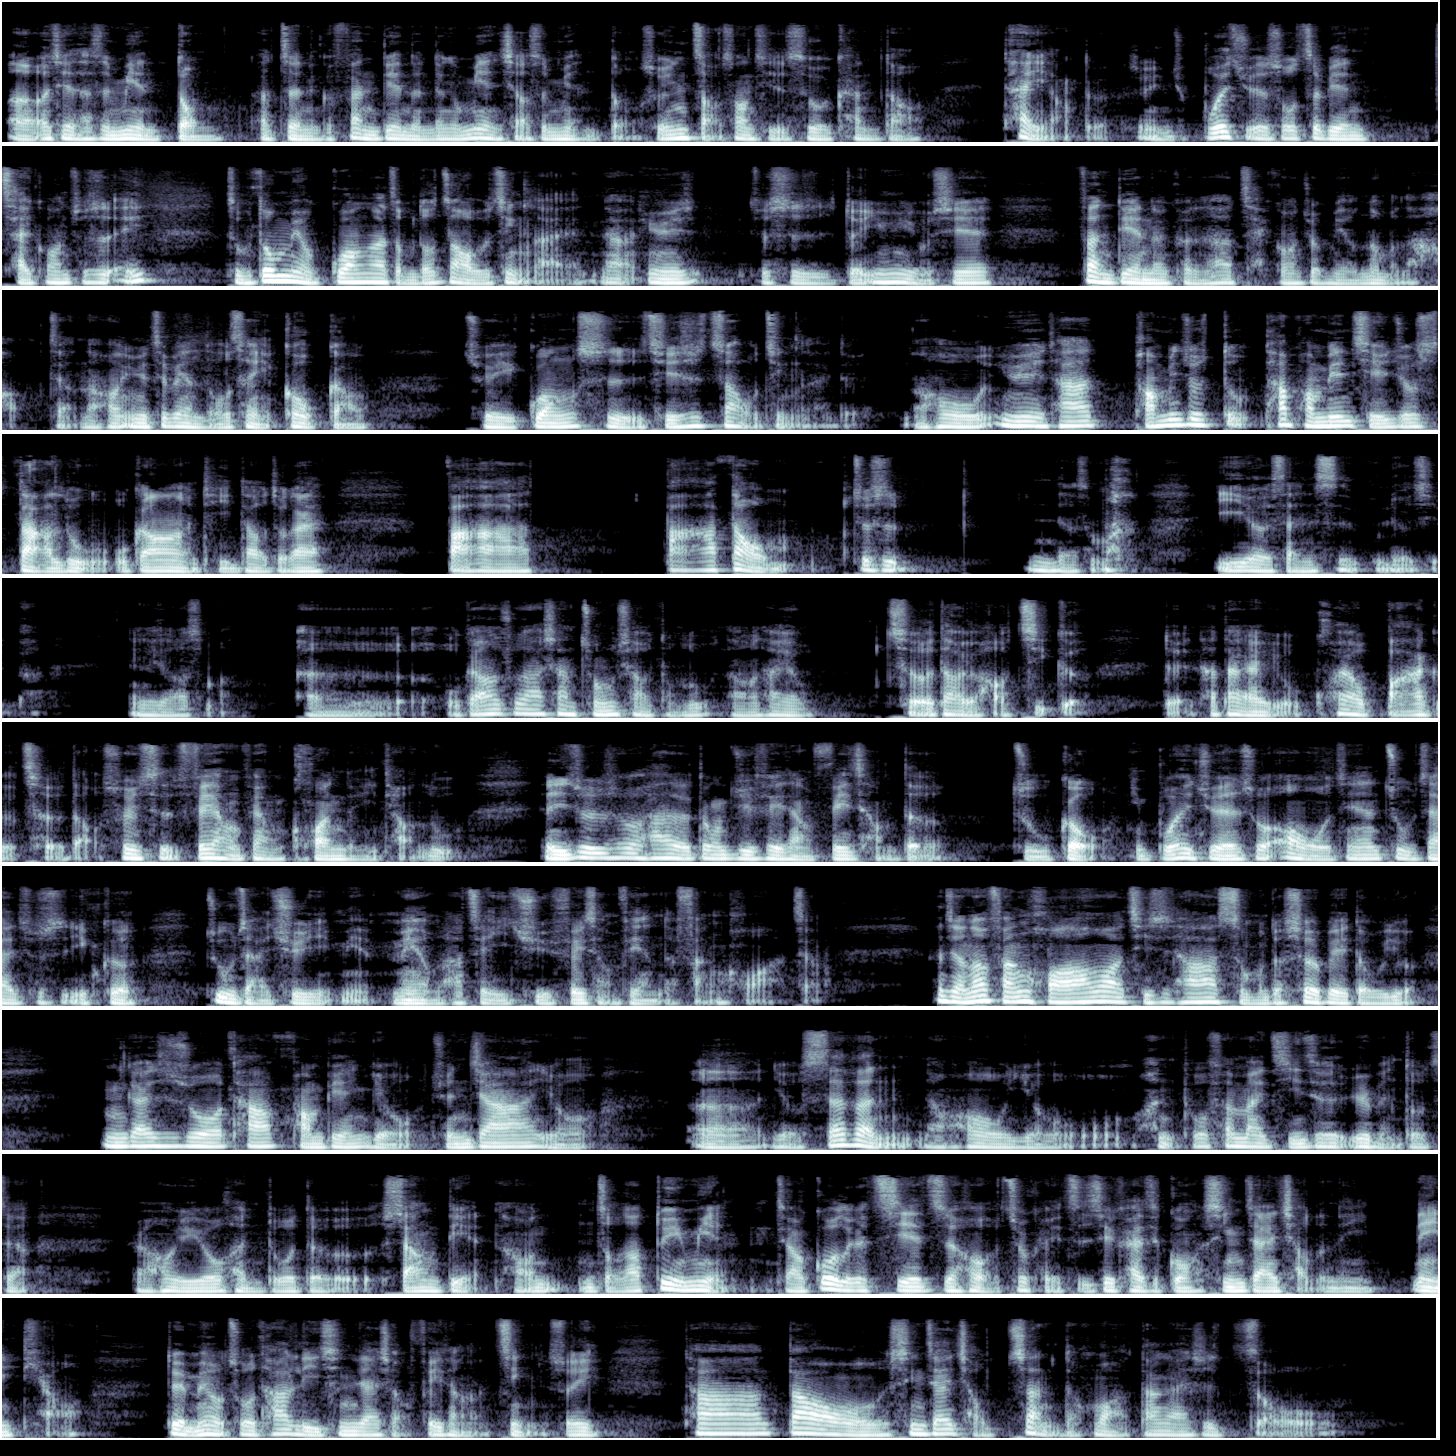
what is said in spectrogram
呃，而且它是面东，它整个饭店的那个面向是面东，所以你早上其实是会看到太阳的，所以你就不会觉得说这边采光就是，哎、怎么都没有光啊，怎么都照不进来。那因为就是对，因为有些饭店呢，可能它采光就没有那么的好，这样。然后因为这边楼层也够高，所以光是其实是照进来的。然后因为它旁边就是都，它旁边其实就是大路，我刚刚有提到大概八八道就是那叫什么？一二三四五六七八，那个叫什么？呃，我刚刚说它像忠孝东路，然后它有车道有好几个，对，它大概有快要八个车道，所以是非常非常宽的一条路。也就是说，它的动距非常非常的足够，你不会觉得说，哦，我今天住在就是一个住宅区里面，没有，它这一区非常非常的繁华。这样，那讲到繁华的话，其实它什么的设备都有，应该是说它旁边有全家有。呃，有 Seven，然后有很多贩卖机，这个日本都这样，然后也有很多的商店，然后你走到对面，只要过了个街之后，就可以直接开始逛新斋桥的那那一条。对，没有错，它离新斋桥非常的近，所以它到新斋桥站的话，大概是走，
